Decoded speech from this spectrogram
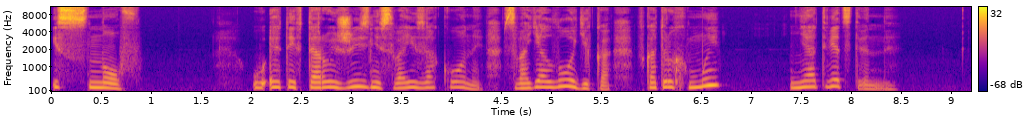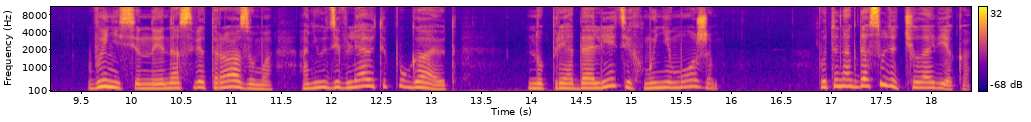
из снов. У этой второй жизни свои законы, своя логика, в которых мы неответственны. Вынесенные на свет разума, они удивляют и пугают, но преодолеть их мы не можем. Вот иногда судят человека,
